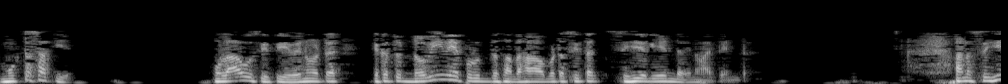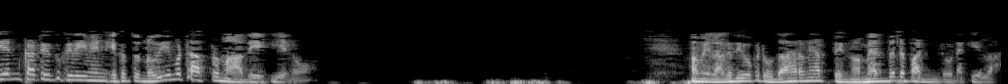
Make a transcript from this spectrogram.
මුක්ත සතිය. මුලා වූ සිටිය වෙනුවට එකතු නොවීමේ පුරුද්ද සඳහා ඔබට සිත සිහිය ගේන්න වෙනවා එතෙන්ට. අන සිහියෙන් කටයුතු කිරීමෙන් එකතු නොවීමට අප්‍රමාදය කියනවා. මම ළඟදී ඔකට උදාහරණයක් පෙන්වනවා මැද්දට පනින්න ඕන කියලා.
